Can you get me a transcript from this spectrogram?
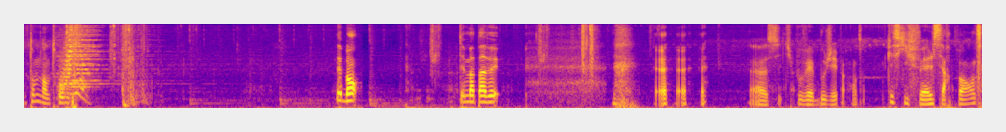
On tombe dans le trou. C'est bon. M'as pas vu. ah, si tu pouvais bouger par contre. Qu'est-ce qu'il fait le serpent?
